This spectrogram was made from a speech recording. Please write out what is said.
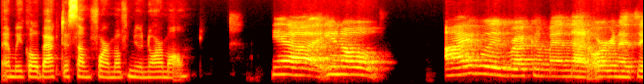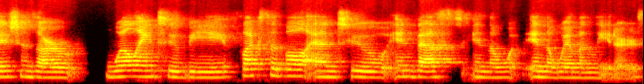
and we go back to some form of new normal. Yeah you know i would recommend that organizations are willing to be flexible and to invest in the in the women leaders.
